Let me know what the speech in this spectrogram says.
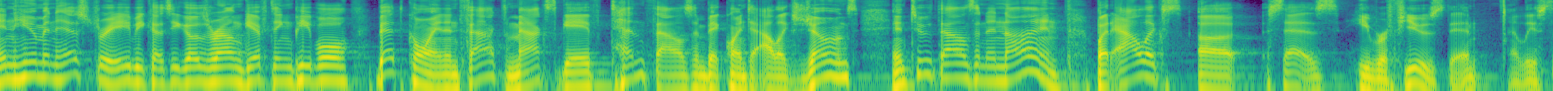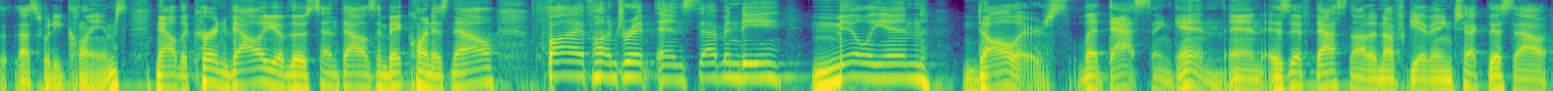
in human history because he goes around gifting people Bitcoin. In fact, Max gave 10,000 Bitcoin to Alex Jones in 2009, but Alex uh, says he refused it. At least that's what he claims. Now, the current value of those 10,000 Bitcoin is now $570 million. Let that sink in. And as if that's not enough giving, check this out.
